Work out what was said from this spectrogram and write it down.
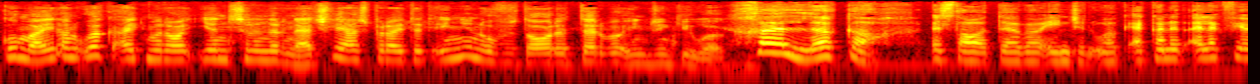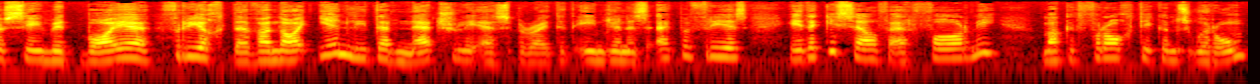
kom hy dan ook uit met daai een silinder naturally aspirated engine of is daar 'n turbo enginekie ook? Gelukkig D'accord. Is daar 'n turbo engine ook. Ek kan dit eintlik vir jou sê met baie vreugde want daai 1 liter naturally aspirated engine is ek bevrees, het ek self ervaar nie, maar ek het vraagtekens oor hom.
